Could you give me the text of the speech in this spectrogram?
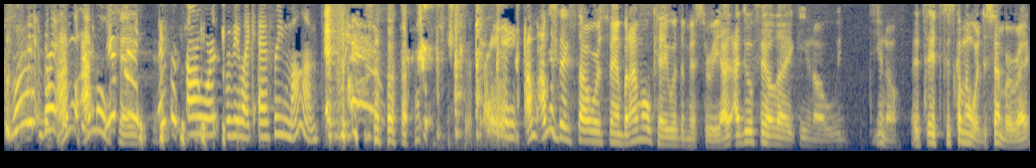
What? But I'm I'm there's, okay. like, there's a Star Wars movie like every month. Like, I'm I'm a big Star Wars fan, but I'm okay with the mystery. I, I do feel like you know we, you know, it's it's just coming what December, right?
